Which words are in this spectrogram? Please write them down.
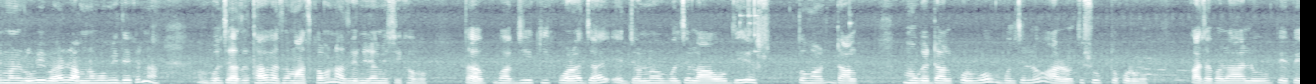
মানে রবিবার, রামনবমী দেখে না? বলছে আজকে থাক, আজকে মাছ খাব না, আজকে নিরামিষই খাব। তা ভাবছি কী করা যায়। এর জন্য বলছে লাউ দিয়ে তোমার ডাল, মুগের ডাল করব বলছিল, আর হচ্ছে শুক্তো করব। কাঁচা কলা, আলু, পেঁপে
